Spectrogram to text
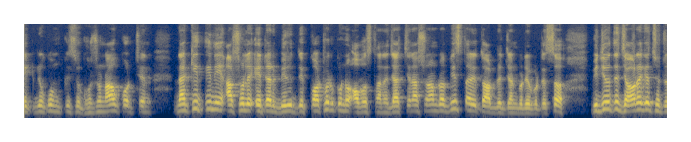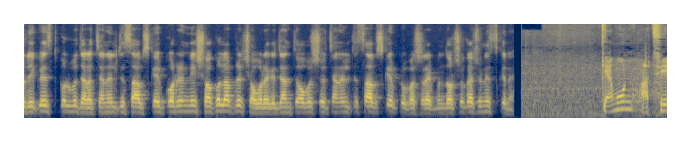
এরকম কিছু ঘোষণাও করছেন, নাকি তিনি আসলে এটার বিরুদ্ধে কঠোর কোনো অবস্থানে যাচ্ছেন? আসলে আমরা বিস্তারিত আপডেট জানব রিপোর্টে। সো ভিডিওতে যাওয়ার আগে ছোট রিকোয়েস্ট করব, যারা চ্যানেলটি সাবস্ক্রাইব করেননি, সকল আপডেট সবার আগে জানতে অবশ্যই চ্যানেলটি সাবস্ক্রাইব করে পাশে রাখবেন। দর্শক, আসুন স্ক্রিনে কেমন আছে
